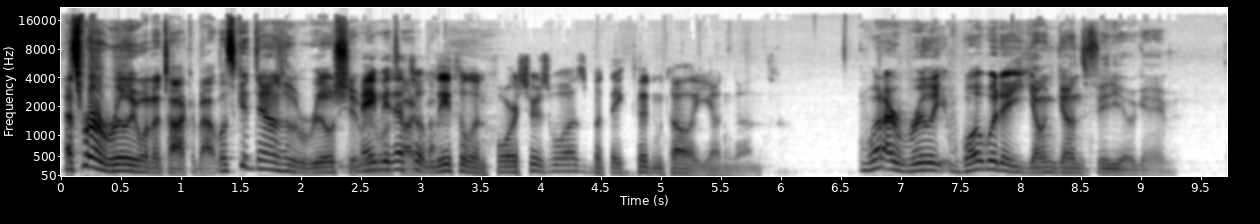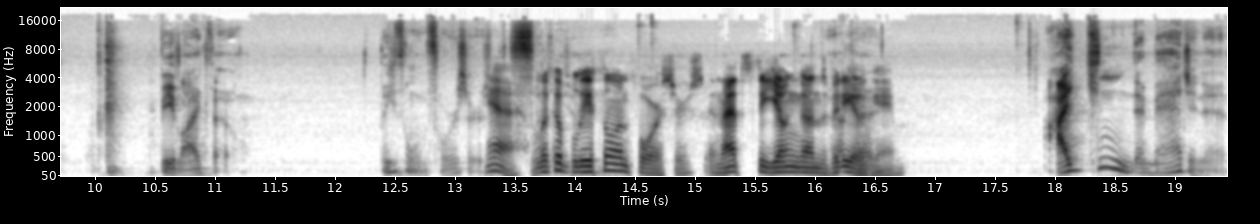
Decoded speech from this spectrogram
That's what I really want to talk about. Let's get down to the real shit. Maybe that's what about. Lethal Enforcers was, but they couldn't call it Young Guns. What I really, what would a Young Guns video game be like, though? Lethal Enforcers. Yeah, look up Lethal Enforcers, and that's the Young Guns video Okay. game. I can imagine it.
